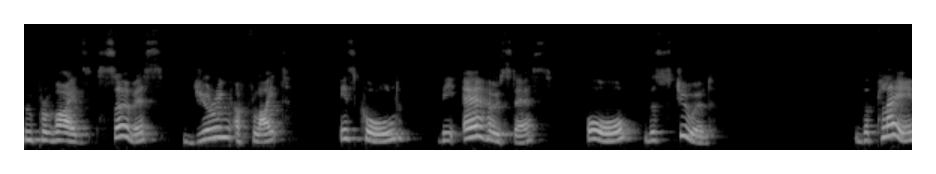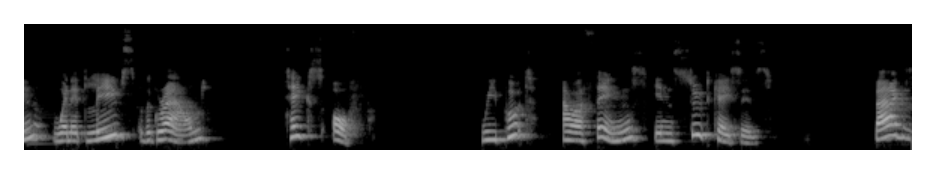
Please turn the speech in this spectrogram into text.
who provides service during a flight is called the air hostess or the steward. The plane, when it leaves the ground, takes off. We put our things in suitcases. Bags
